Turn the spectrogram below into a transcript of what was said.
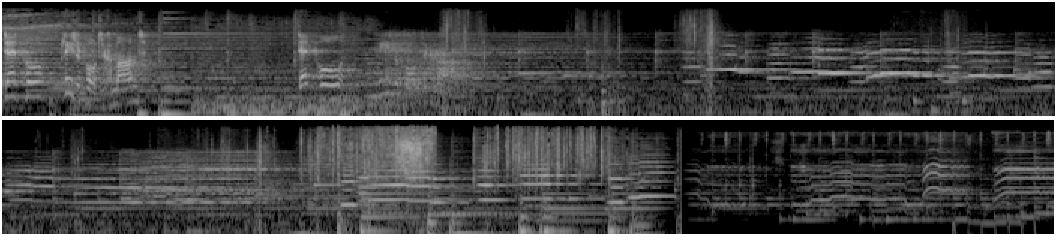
Deadpool, please report to command. Deadpool,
